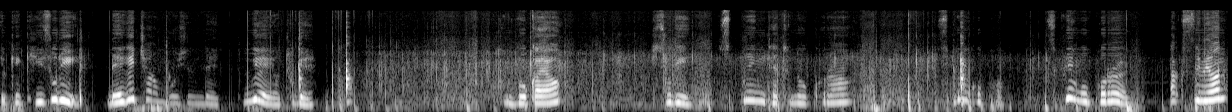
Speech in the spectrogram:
이렇게 기술이 네 개처럼 보이시는데 두 개예요, 두 개. 한번 볼까요? 기술이 스프링 데트노크랑 스프링 코퍼. 스프링 코퍼를 딱 쓰면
